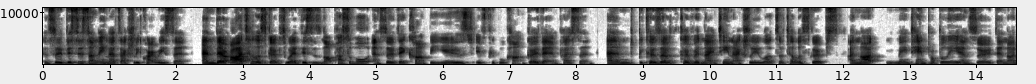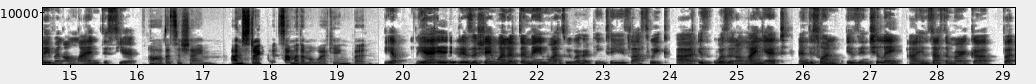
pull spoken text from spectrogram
And so this is something that's actually quite recent. And there are telescopes where this is not possible and so they can't be used if people can't go there in person. And because of covid-19 actually lots of telescopes are not maintained properly and so they're not even online this year. Oh that's a shame I'm stoked that some of them are working, but Yep. Yeah, it, it is a shame. One of the main ones we were hoping to use last week uh, is wasn't online yet, and this one is in Chile, uh, in South America. But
